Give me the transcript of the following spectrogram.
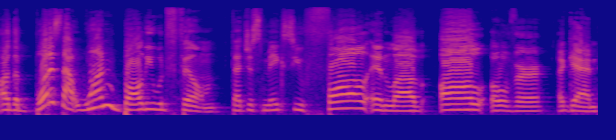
are the, what is that one Bollywood film that just makes you fall in love all over again?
